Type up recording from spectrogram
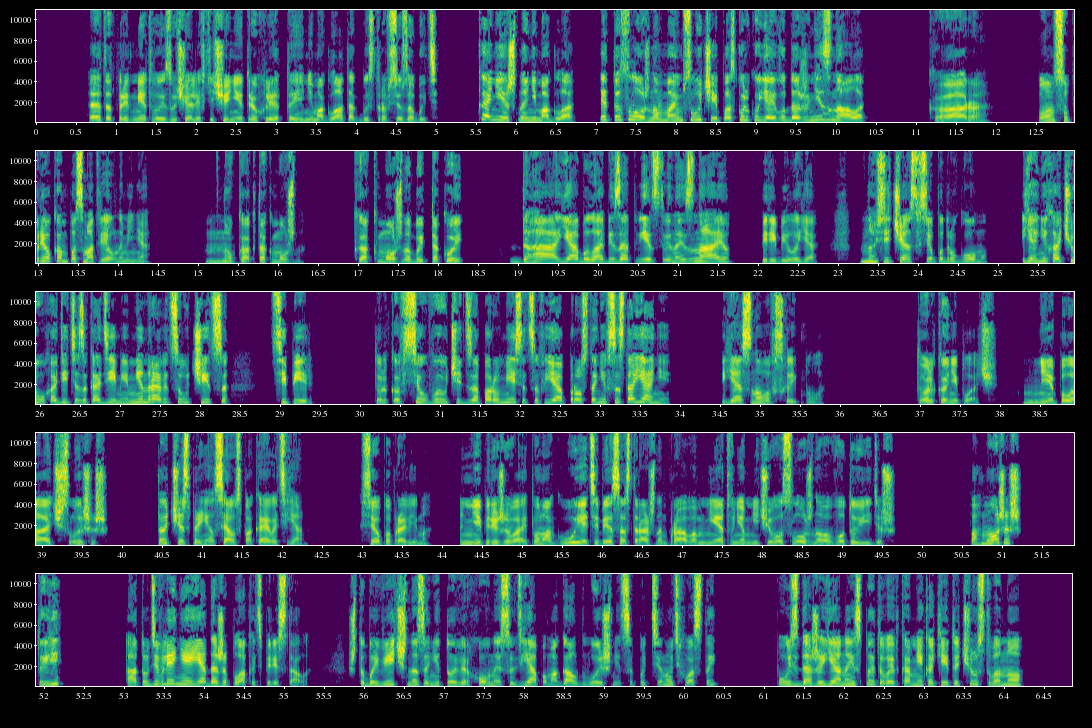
Этот предмет вы изучали в течение трех лет, ты не могла так быстро все забыть? Конечно, не могла. Это сложно в моем случае, поскольку я его даже не знала. Кара. Он с упреком посмотрел на меня. Ну как так можно? Как можно быть такой... Да, я была безответственной, знаю, перебила я. Но сейчас все по-другому. Я не хочу уходить из академии, мне нравится учиться. Теперь. Только все выучить за пару месяцев я просто не в состоянии. Я снова всхлипнула. «Только не плачь. Не плачь, слышишь?» Тотчас принялся успокаивать Ян. «Все поправимо. Не переживай, помогу я тебе со страшным правом, нет в нем ничего сложного, вот увидишь». «Поможешь? Ты?» От удивления я даже плакать перестала. Чтобы вечно занятой верховный судья помогал двоечнице подтянуть хвосты? Пусть даже Яна испытывает ко мне какие-то чувства, но...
